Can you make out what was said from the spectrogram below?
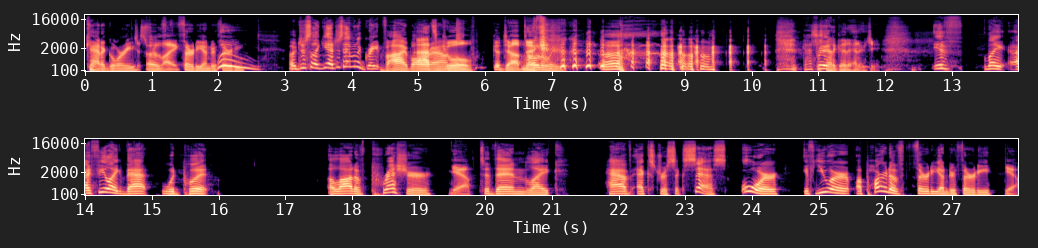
category Just for, like, 30 under 30 Woo! oh just like yeah just having a great vibe all That's around cool. Good job, Nick. Totally. uh, Guys just got a good energy. if like i feel like that would put a lot of pressure Yeah. to then like have extra success or if you are a part of 30 under 30 Yeah.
